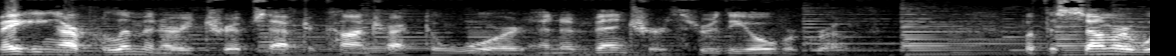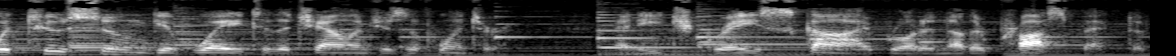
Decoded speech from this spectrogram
making our preliminary trips after contract award an adventure through the overgrowth. But the summer would too soon give way to the challenges of winter, and each gray sky brought another prospect of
